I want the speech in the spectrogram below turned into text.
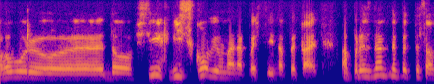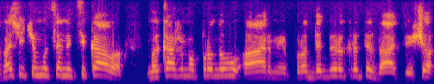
говорю е, до всіх військові. в мене постійно питають. А президент не підписав. Значить, йому це не цікаво. Ми кажемо про нову армію, про дебюрократизацію. що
